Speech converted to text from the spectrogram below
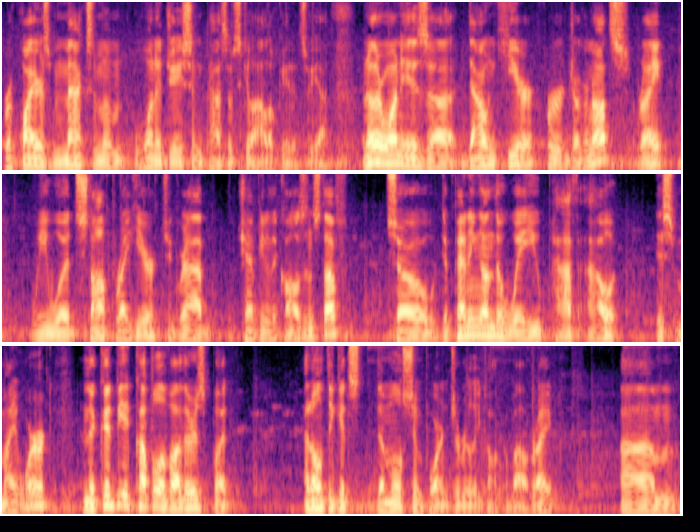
Requires maximum one adjacent passive skill allocated. So, yeah. Another one is uh, down here for Juggernauts, right? We would stop right here to grab Champion of the Cause and stuff so depending on the way you path out, this might work. And there could be a couple of others, but I don't think it's the most important to really talk about, right? Um,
